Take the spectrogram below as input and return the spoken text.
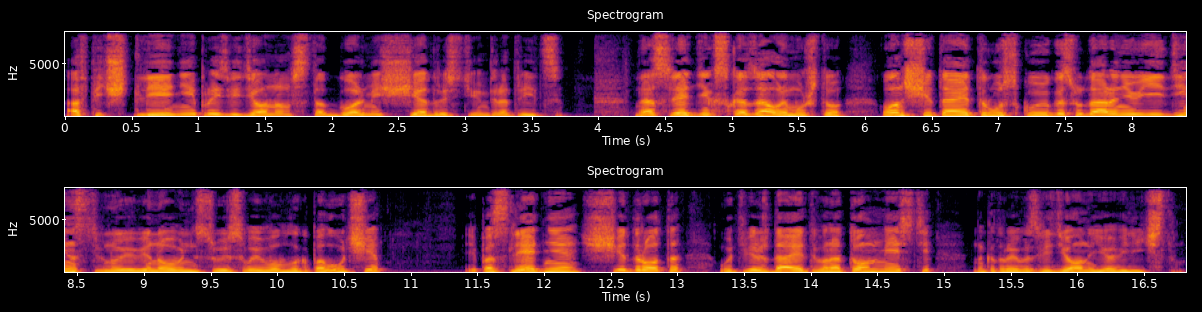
о впечатлении, произведенном в Стокгольме щедростью императрицы. Наследник сказал ему, что он считает русскую государыню единственную виновницу своего благополучия, и последняя щедрота утверждает его на том месте, на которое возведен ее величеством.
